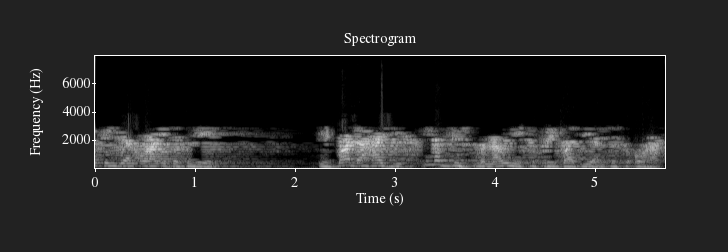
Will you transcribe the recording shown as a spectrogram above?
ketinggian orang itu sendiri. Ibadah haji lebih menaungi kepribadian seseorang.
